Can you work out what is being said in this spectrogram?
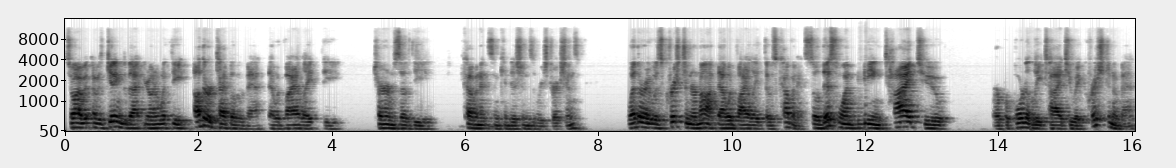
So I, w- I was getting to that, Your Honor, with the other type of event that would violate the terms of the covenants and conditions and restrictions. Whether it was Christian or not, that would violate those covenants. So this one being tied to or purportedly tied to a Christian event,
